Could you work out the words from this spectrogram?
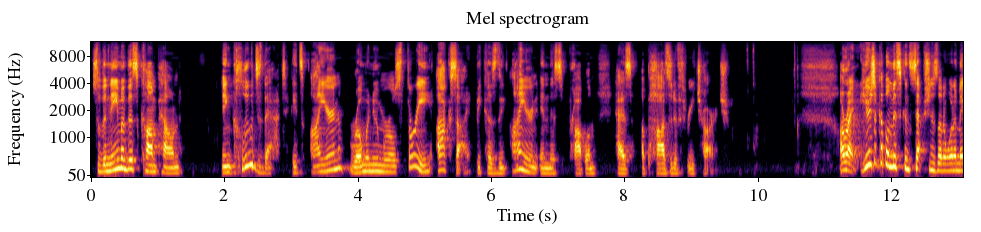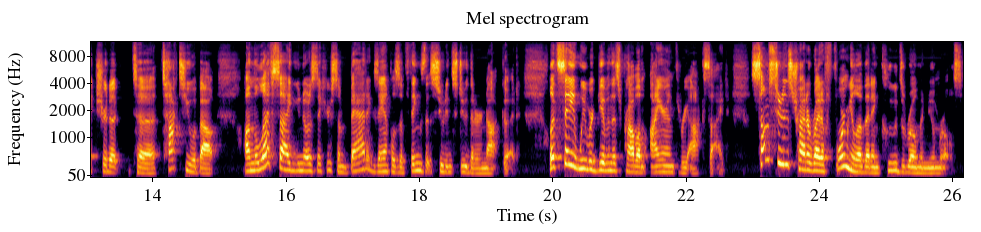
So the name of this compound includes that. It's iron Roman numerals 3 oxide because the iron in this problem has a positive 3 charge. All right, here's a couple misconceptions that I want to make sure to, to talk to you about on the left side, you notice that here's some bad examples of things that students do that are not good. Let's say we were given this problem, iron 3 oxide. Some students try to write a formula that includes Roman numerals.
